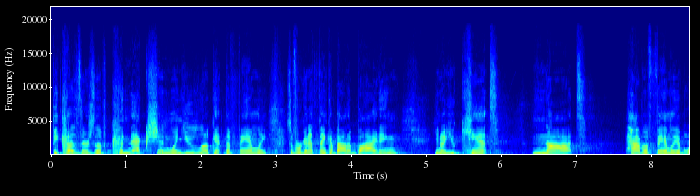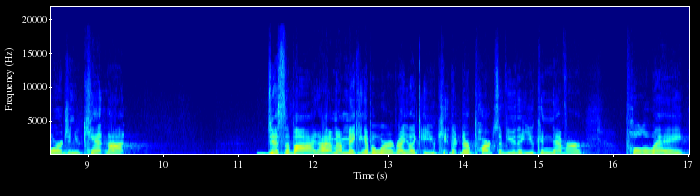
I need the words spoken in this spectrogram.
Because there's a connection when you look at the family. So if we're gonna think about abiding, you know, you can't not have a family of origin. You can't not disabide. I, am making up a word, right? Like you there are parts of you that you can never pull away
